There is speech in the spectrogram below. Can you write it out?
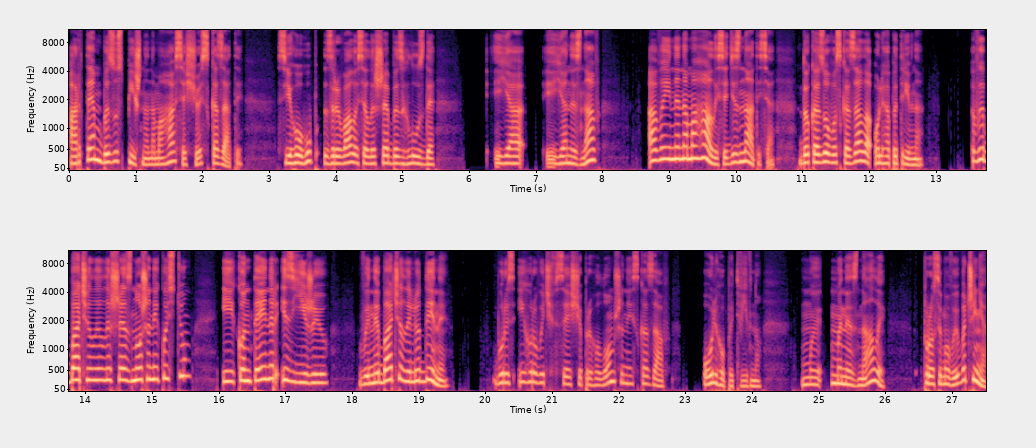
Артем безуспішно намагався щось сказати. З його губ зривалося лише безглузде. Я. я не знав. А ви й не намагалися дізнатися, доказово сказала Ольга Петрівна. Ви бачили лише зношений костюм і контейнер із їжею. Ви не бачили людини. Борис Ігорович, все ще приголомшений, сказав Ольго Петрівно, ми, ми не знали. Просимо вибачення.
